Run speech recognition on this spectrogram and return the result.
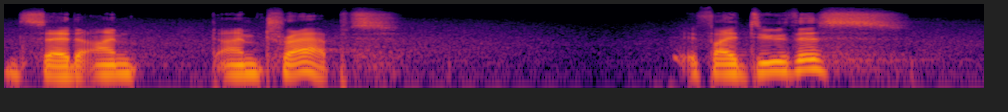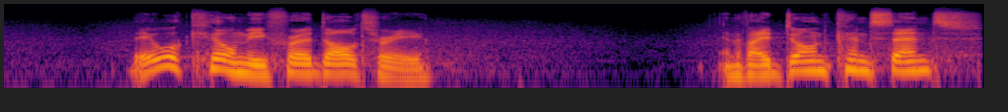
and said, I'm, I'm trapped. If I do this, they will kill me for adultery. And if I don't consent,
